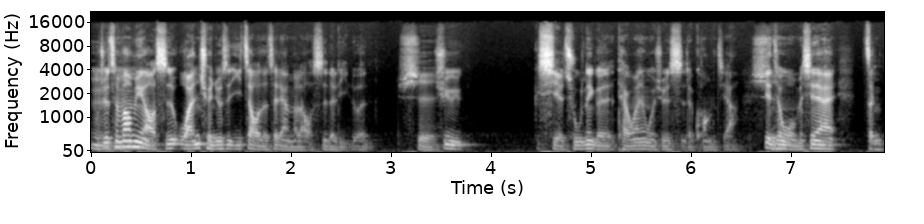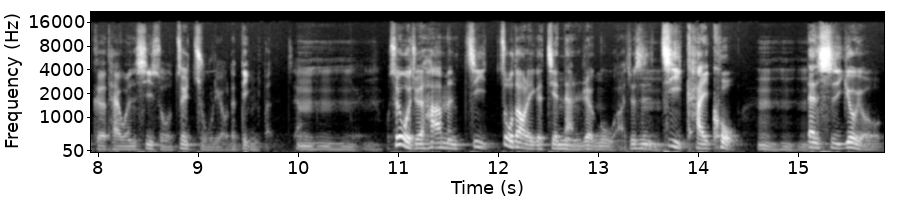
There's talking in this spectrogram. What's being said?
我觉得陈方明老师完全就是依照着这两个老师的理论是去。写出那个台湾文学史的框架，变成我们现在整个台湾系所最主流的定本，这样。嗯嗯嗯。所以我觉得他们既做到了一个艰难任务啊，就是既开阔，嗯嗯，但是又有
